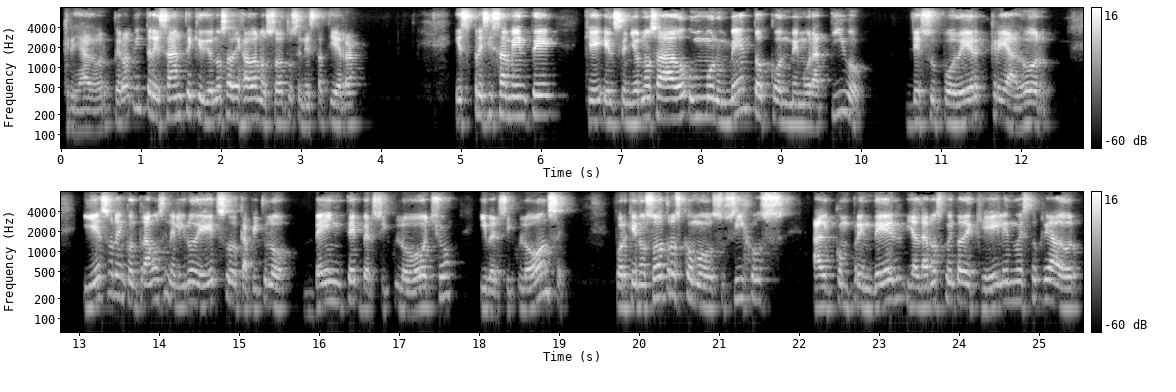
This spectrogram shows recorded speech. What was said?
Creador. Pero algo interesante que Dios nos ha dejado a nosotros en esta tierra es precisamente que el Señor nos ha dado un monumento conmemorativo de su poder creador. Y eso lo encontramos en el libro de Éxodo capítulo 20, versículo 8 y versículo 11. Porque nosotros como sus hijos, al comprender y al darnos cuenta de que Él es nuestro creador,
